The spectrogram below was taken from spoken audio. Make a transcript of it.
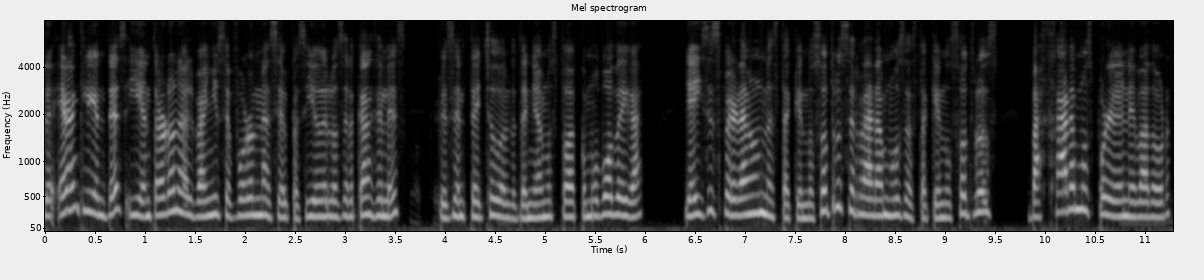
de- eran clientes, y entraron al baño y se fueron hacia el pasillo de los arcángeles, que es el techo donde teníamos toda como bodega, y ahí se esperaron hasta que nosotros cerráramos, hasta que nosotros bajáramos por el elevador.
